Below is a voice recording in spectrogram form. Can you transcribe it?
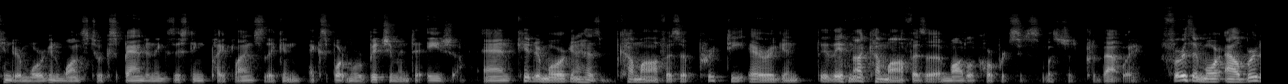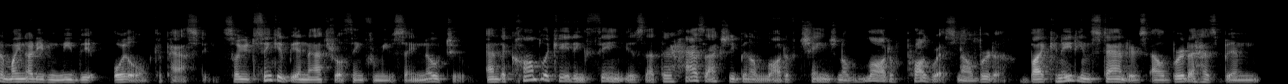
Kinder Morgan wants to expand an existing pipeline so they can export more bitumen to Asia. And Kinder Morgan has come off as a pretty arrogant, they've not come off as a model corporate system, let's just put it that way. Furthermore, Alberta might not even need the oil capacity. So you'd think it'd be a natural thing for me to say no to. And the complicating thing is that there has actually been a lot of change and a lot of progress in Alberta. By Canadian standards, Alberta has been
